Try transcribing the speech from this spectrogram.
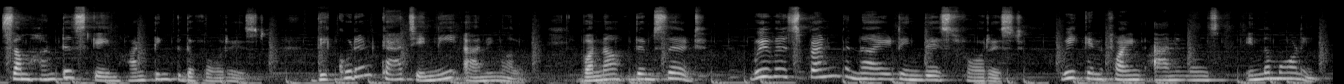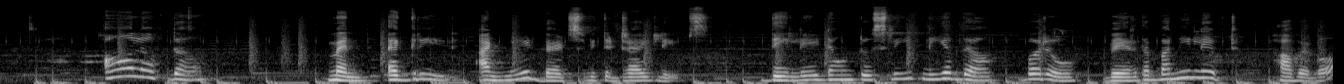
some hunters came hunting to the forest. They couldn't catch any animal. One of them said, We will spend the night in this forest. We can find animals in the morning. All of the men agreed and made beds with dried leaves. They lay down to sleep near the burrow where the bunny lived. However,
